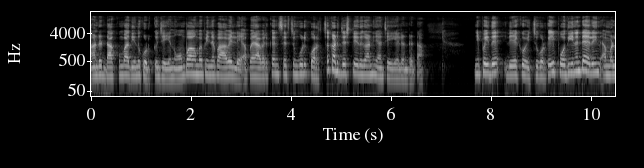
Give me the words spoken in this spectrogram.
ആണ്ട് ഉണ്ടാക്കുമ്പോൾ അതിൽ നിന്ന് കൊടുക്കും ചെയ്യും. നോമ്പാകുമ്പോൾ പിന്നെ പാവല്ലേ. അപ്പോൾ അവർക്കനുസരിച്ചും കൂടി കുറച്ചൊക്കെ അഡ്ജസ്റ്റ് ചെയ്ത് കണ്ട് ഞാൻ ചെയ്യലുണ്ട് കേട്ടോ. ഇനിയിപ്പോൾ ഇത് ഇതിലേക്ക് ഒഴിച്ച് കൊടുക്കുക. ഈ പൊതിനന്റെ ഇലയും നമ്മൾ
